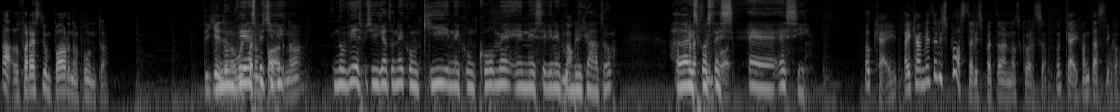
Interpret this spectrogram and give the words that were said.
Ah, lo faresti un porno, punto. Ti chiedono, Non vuoi viene fare un specifi- porno? Non viene specificato né con chi né con come e né se viene No. pubblicato. Allora la risposta è, un sì- è- è sì. Ok, hai cambiato risposta rispetto all'anno scorso. Ok, fantastico.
